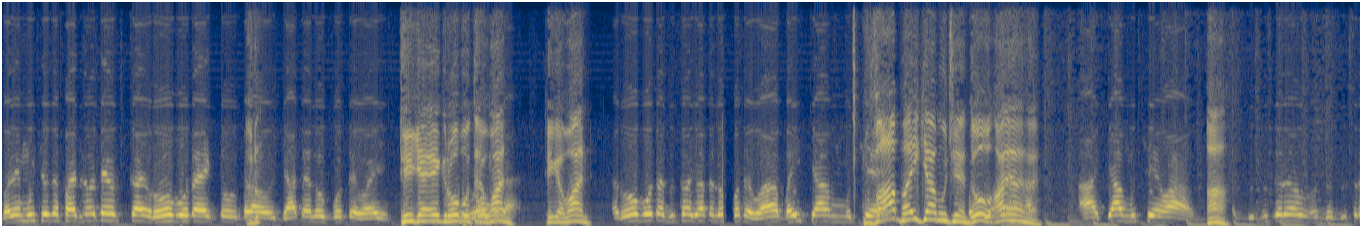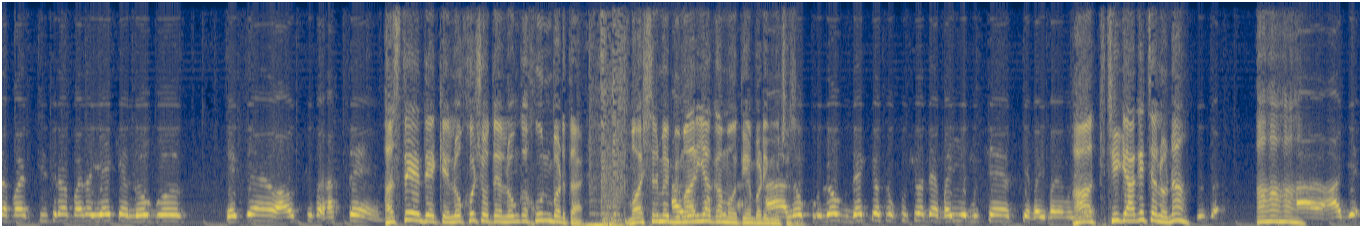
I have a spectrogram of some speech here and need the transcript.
बड़े मूछों के फ़ायदे होते हैं उसका रोब होता है एक तो तो जाते हैं लोग बोलते हैं भाई। ठीक है एक रोब होता है वन। ठीक है वन। रोब होता है दूसरा जाते लोग बोलते वाह भाई क्या मुझे वाह भाई क्या मुझे दो आए हाय हाँ क्या मुझे है वहाँ। हाँ। दूसरा दूसरा फ़ायदा तीसरा फ़ायदा ये है कि लोग देखते हैं उसके ऊपर हँसते हैं। हँसते हैं देख के लोग खुश होते हैं लोगों का खून बढ़ता है। मुआशरे में बीमारियाँ कम होती हैं बड़ी हाँ, से लोग लोग देख के उसको खुश होते हैं भाई ये मुझे है मुझे हाँ ठीक है आगे चलो ना। हाँ हाँ। हाँ आगे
